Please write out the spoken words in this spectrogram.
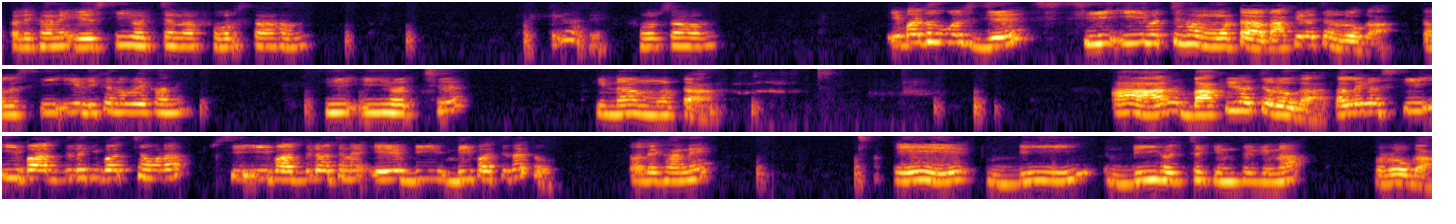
তাহলে এখানে এসি হচ্ছে না ফর্সা হবে। ঠিক আছে? ফর্সা হবে। এবার দেখো বলছে যে সিই হচ্ছে না মোটা, বাকিরা হচ্ছে রোগা। তাহলে সিই লিখে নেব এখানে। সিই হচ্ছে কি না মোটা। আর বাকিরা হচ্ছে রোগা। তাহলে এখানে সিই বাদ দিলে কি পাচ্ছি আমরা? সিই বাদ দিলে হচ্ছে না এ বি ডি পাচ্ছি, তাই তো? তাহলে এখানে এ বি ডি হচ্ছে কিন্তু কিনা রোগা।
